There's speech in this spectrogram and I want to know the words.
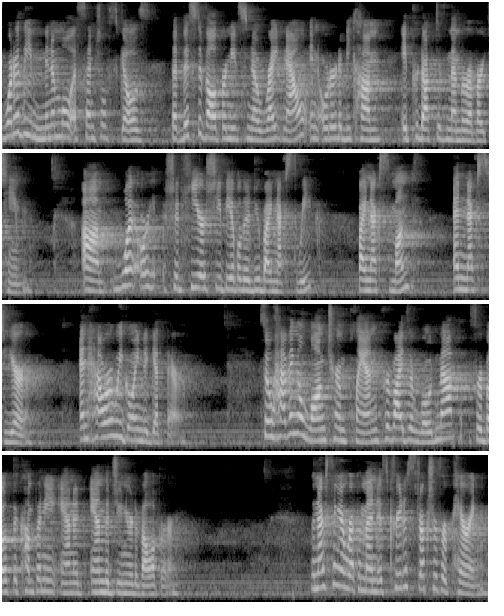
what are the minimal essential skills that this developer needs to know right now in order to become a productive member of our team? Um, what or should he or she be able to do by next week, by next month, and next year? And how are we going to get there? So having a long-term plan provides a roadmap for both the company and, a, and the junior developer. The next thing I recommend is create a structure for pairing.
